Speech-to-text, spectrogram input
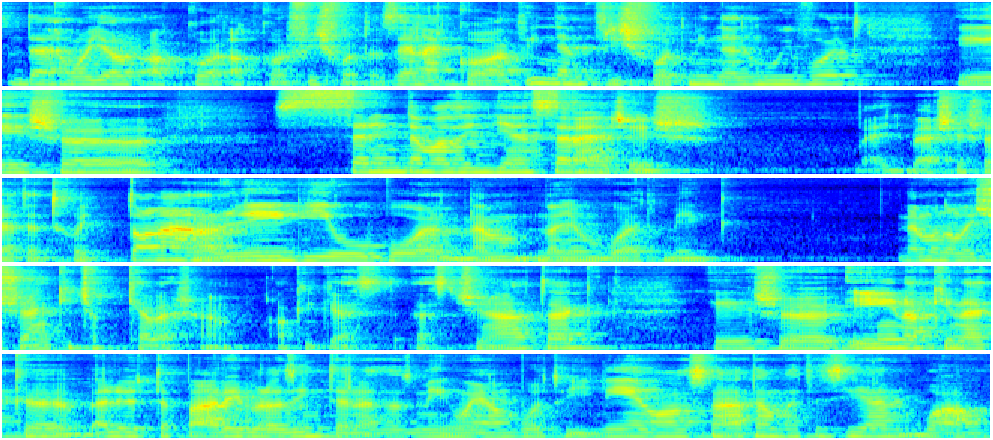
de hogy akkor, akkor friss volt a zenekar, minden friss volt, minden új volt, és uh, szerintem az egy ilyen szerencsés egybeesés lehetett, hogy talán a régióból nem nagyon volt még, nem mondom, hogy senki, csak kevesen, akik ezt, ezt csinálták, és én, akinek előtte pár évvel az internet az még olyan volt, hogy néha használtam, hát ez ilyen wow,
